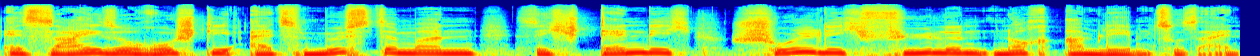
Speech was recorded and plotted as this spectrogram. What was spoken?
Es sei so Rushdie, als müsste man sich ständig schuldig fühlen, noch am Leben zu sein.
